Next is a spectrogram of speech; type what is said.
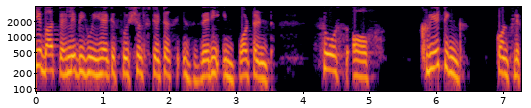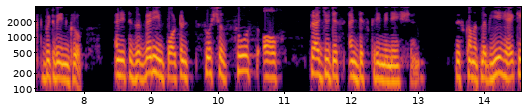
یہ بات پہلے بھی ہوئی ہے کہ social status is very important source of creating conflict between groups and it is a very important social source of prejudice and discrimination اس کا مطلب یہ ہے کہ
